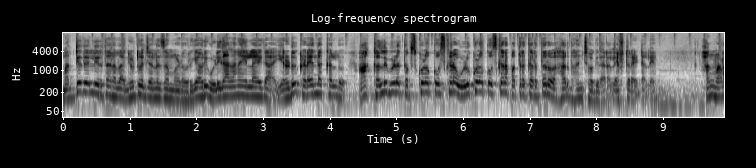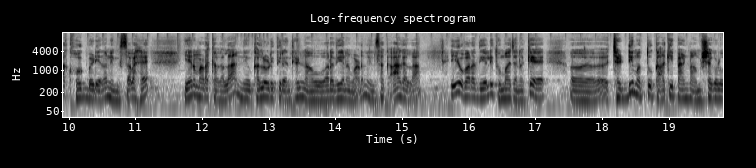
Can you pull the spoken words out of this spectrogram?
ಮಧ್ಯದಲ್ಲಿ ಇರ್ತಾರಲ್ಲ ನ್ಯೂಟ್ರಲ್ ಜರ್ನಲಿಸಮ್ ಮಾಡೋರಿಗೆ ಅವ್ರಿಗೆ ಉಳಿಗಾಲನೇ ಇಲ್ಲ ಈಗ. ಎರಡೂ ಕಡೆಯಿಂದ ಕಲ್ಲು. ಆ ಕಲ್ಲು ಬೀಳೋ ತಪ್ಸ್ಕೊಳ್ಳೋಕ್ಕೋಸ್ಕರ, ಉಳ್ಕೊಳ್ಳೋಕ್ಕೋಸ್ಕರ ಪತ್ರಕರ್ತರು ಹರಿದು ಹಂಚಿ ಹೋಗಿದ್ದಾರೆ ಲೆಫ್ಟ್ ರೈಟಲ್ಲಿ ಹಂಗೆ ಮಾಡೋಕ್ಕೆ ಹೋಗಬೇಡಿ ಅನ್ನೋ ನಿಮ್ಗೆ ಸಲಹೆ. ಏನು ಮಾಡೋಕ್ಕಾಗಲ್ಲ, ನೀವು ಕಲ್ಲು ಹೊಡಿತೀರಿ ಅಂತ ಹೇಳಿ ನಾವು ವರದಿಯನ್ನು ಮಾಡೋದು ಆಗಲ್ಲ. ಈ ವರದಿಯಲ್ಲಿ ತುಂಬ ಜನಕ್ಕೆ ಚಡ್ಡಿ ಮತ್ತು ಕಾಕಿ ಪ್ಯಾಂಟ್ನ ಅಂಶಗಳು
